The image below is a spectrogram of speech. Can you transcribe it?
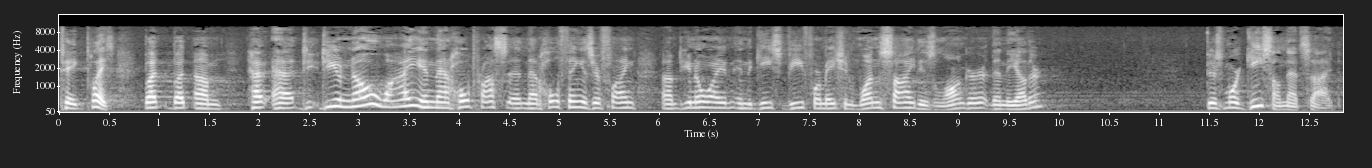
take place. But but um, do, do, you know why in that whole process, in that whole thing as they're flying, um, do you know why in the geese V formation one side is longer than the other? There's more geese on that side.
